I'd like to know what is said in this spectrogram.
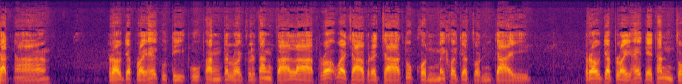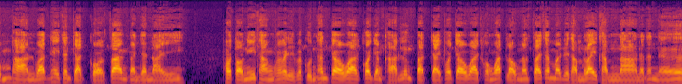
จัดหา เราจะปล่อยให้กุฏิผุพังตลอดกระทั่งศาลา เพราะว่าชาวประชาทุกคนไม่ค่อยจะสนใจ เราจะปล่อยให้แต่ท่านสมภารวัดให้ท่านจัดก่อสร้างกันจะไหน เพราะตอนนี้ทางพระเดชพระคุณท่านเจ้าวาดก็ยังขาดเรื่องปัจจัยเพราะเจ้าวาดของวัดเหล่านั้นไซท่านไม่ได้ทำไร่ทำนานะท่านเนอะ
